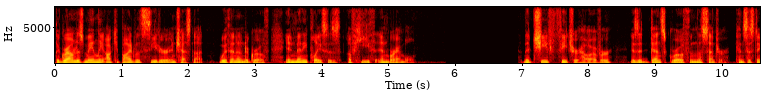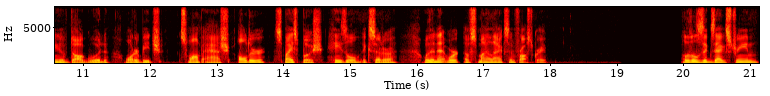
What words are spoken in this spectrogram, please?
The ground is mainly occupied with cedar and chestnut, with an undergrowth, in many places, of heath and bramble. The chief feature, however, is a dense growth in the center, consisting of dogwood, water beech, swamp ash, alder, spice bush, hazel, etc., with a network of smilax and frost grape. A little zigzag stream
